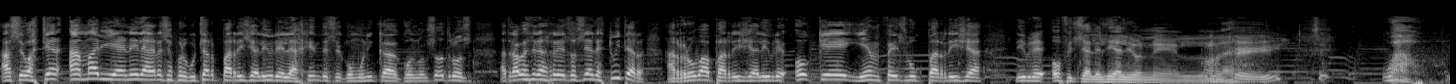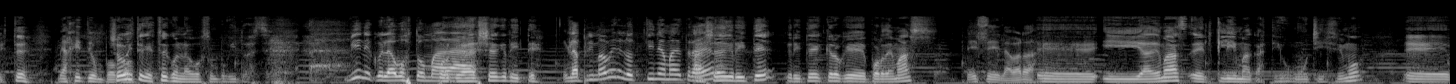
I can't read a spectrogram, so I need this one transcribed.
a Sebastián, a Marianela. Gracias por escuchar parrilla libre. La gente se comunica con nosotros a través de las redes sociales, Twitter, arroba parrilla libre, ok, y en Facebook parrilla libre oficial. El día Leonel. Wow. ¿Viste? Me agite un poco. Yo viste que estoy con la voz un poquito así. Viene con la voz Porque tomada. ayer grité. La primavera lo tiene a mal de traer. Ayer grité, grité creo que por demás. Sí, la verdad. Eh, y además el clima castigó muchísimo. Eh,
